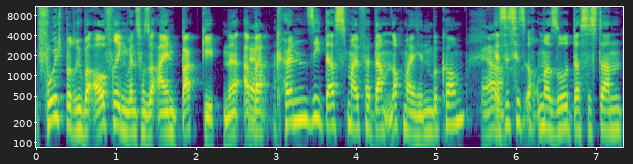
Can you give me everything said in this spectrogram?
furchtbar drüber aufregen, wenn es mal so einen Bug gibt, ne? Aber Ja. können sie das mal verdammt nochmal hinbekommen? Ja. Es ist jetzt auch immer so, dass es dann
